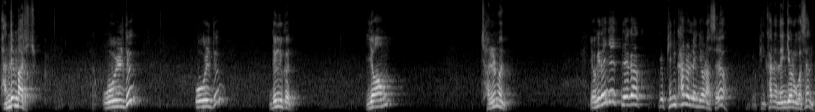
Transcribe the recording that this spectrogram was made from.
반대말이죠. old, old, 늙은, young, 젊은. 여기다 이제 내가 그 빈칸을 남겨놨어요. 빈칸을 남겨놓은 것은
